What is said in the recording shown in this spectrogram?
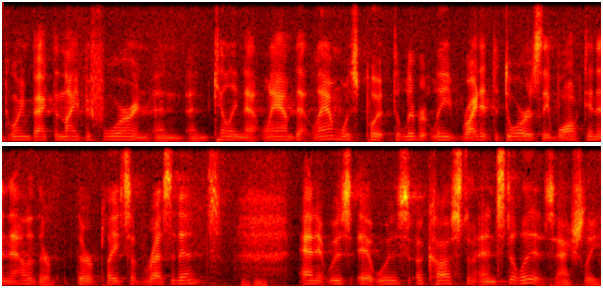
going back the night before and, and, and killing that lamb, that lamb was put deliberately right at the door as they walked in and out of their, their place of residence, mm-hmm. and it was it was a custom and still is actually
